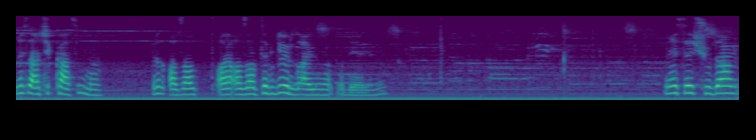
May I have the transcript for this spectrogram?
Neyse açık kalsın mı? Biraz azalt azaltabiliyoruz aydınlatma değerini. Neyse şuradan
